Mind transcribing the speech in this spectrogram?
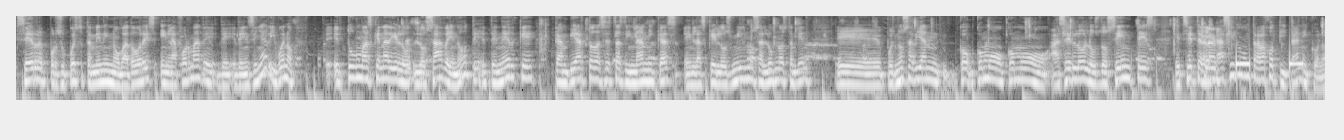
ser, por supuesto, también innovadores en la forma de, de enseñar. Y bueno, eh, tú más que nadie lo, lo sabe, ¿no? tener que cambiar todas estas dinámicas en las que los mismos alumnos también eh, pues no sabían cómo, cómo hacerlo, los docentes, etcétera. Ha sido un trabajo titánico, ¿no?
